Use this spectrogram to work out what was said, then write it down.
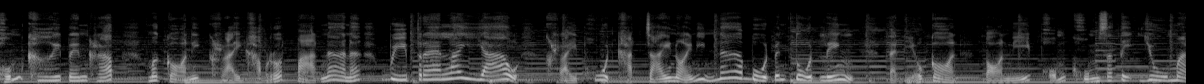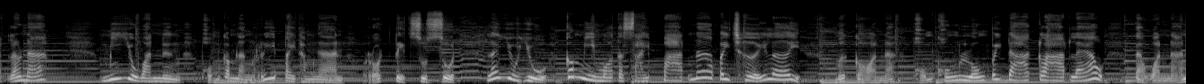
ผมเคยเป็นครับ เมื่อก่อนนี้ใครขับรถปาดหน้านะ บีบแตรไล่ยาว ใครพูดขัดใจหน่อยนี่หน้าบูดเป็นตูดลิง แต่เดี๋ยวก่อน ตอนนี้ผมคุมสติอยู่หมัดแล้วนะ มีอยู่วันหนึ่ง ผมกำลังรีบไปทำงาน รถติดสุดๆ และอยู่ๆ ก็มีมอเตอร์ไซค์ปาดหน้าไปเฉยเลย เมื่อก่อนนะ ผมคงลงไปด่ากลาดแล้ว แต่วันนั้น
